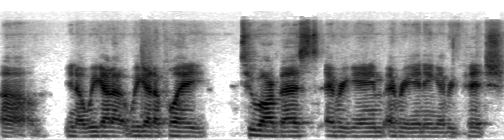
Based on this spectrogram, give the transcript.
Um, you know we gotta we gotta play to our best every game, every inning, every pitch.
